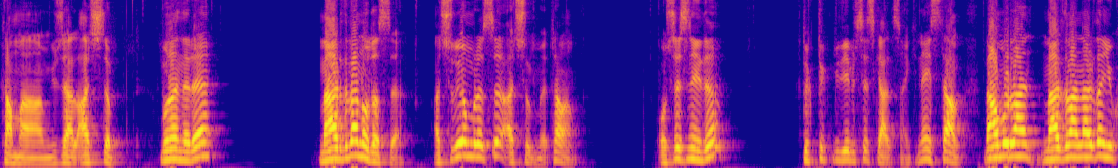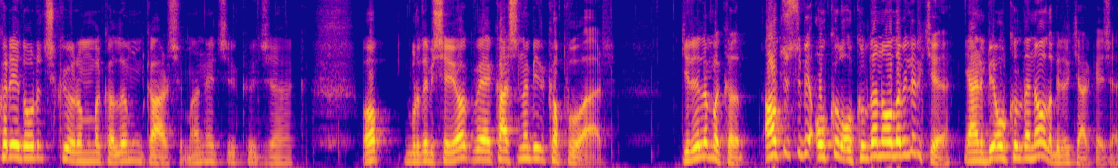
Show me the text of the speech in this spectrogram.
Tamam güzel açtım. Buna nere? Merdiven odası. Açılıyor mu burası? Açılmıyor. Tamam. O ses neydi? Tık tık diye bir ses geldi sanki. Neyse tamam. Ben buradan merdivenlerden yukarıya doğru çıkıyorum. Bakalım karşıma ne çıkacak. Hop. Burada bir şey yok ve karşımda bir kapı var. Girelim bakalım. Alt üstü bir okul. Okulda ne olabilir ki? Yani bir okulda ne olabilir ki arkadaşlar?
